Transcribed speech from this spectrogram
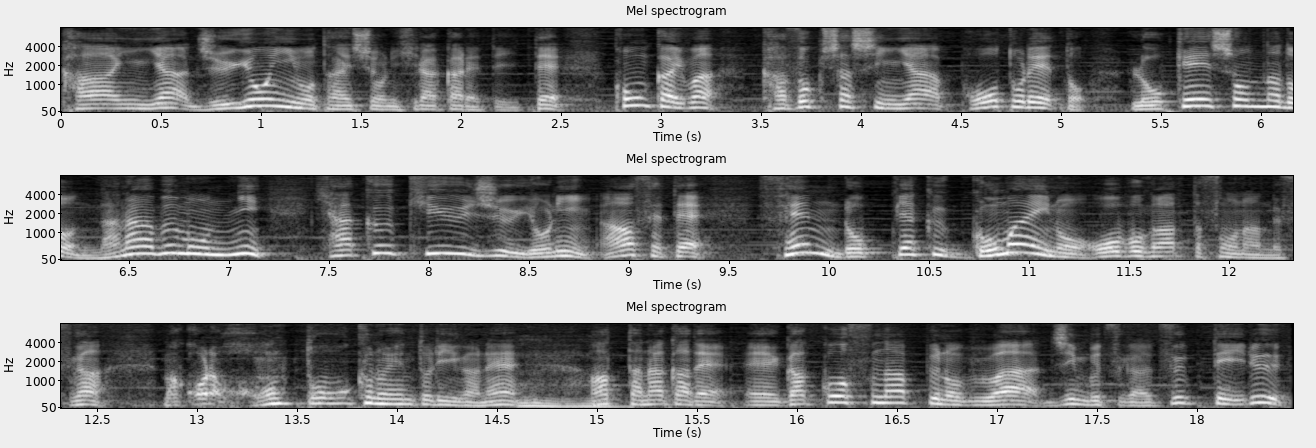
会員や従業員を対象に開かれていて今回は家族写真やポートレートロケーションなど7部門に194人合わせて1605枚の応募があったそうなんですが、まあ、これ本当多くのエントリーがね、うんあった中で、えー学校スナップの部は人物が写っている、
